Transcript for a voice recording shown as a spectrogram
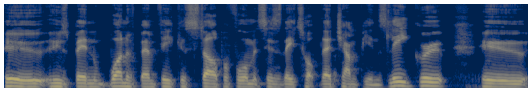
Who who's been one of Benfica's star performances they top their Champions League group. Who who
